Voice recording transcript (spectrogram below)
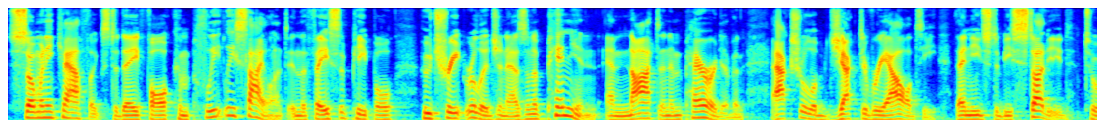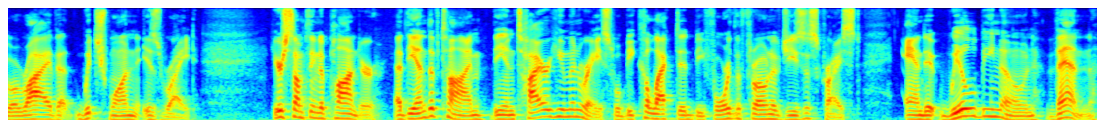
So many Catholics today fall completely silent in the face of people who treat religion as an opinion and not an imperative, an actual objective reality that needs to be studied to arrive at which one is right. Here's something to ponder. At the end of time, the entire human race will be collected before the throne of Jesus Christ, and it will be known then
